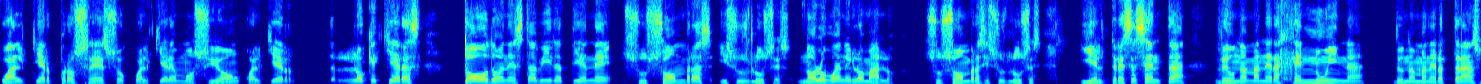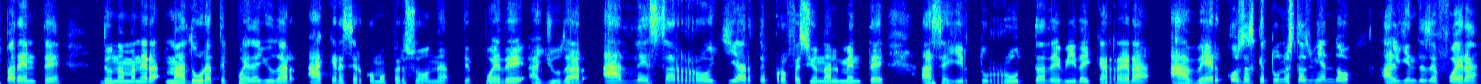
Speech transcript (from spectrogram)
cualquier proceso, cualquier emoción, cualquier lo que quieras, todo en esta vida tiene sus sombras y sus luces, no lo bueno y lo malo, sus sombras y sus luces. Y el 360, de una manera genuina, de una manera transparente, de una manera madura, te puede ayudar a crecer como persona, te puede ayudar a desarrollarte profesionalmente, a seguir tu ruta de vida y carrera, a ver cosas que tú no estás viendo. Alguien desde fuera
